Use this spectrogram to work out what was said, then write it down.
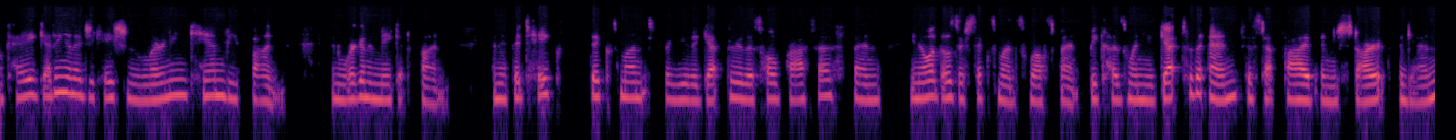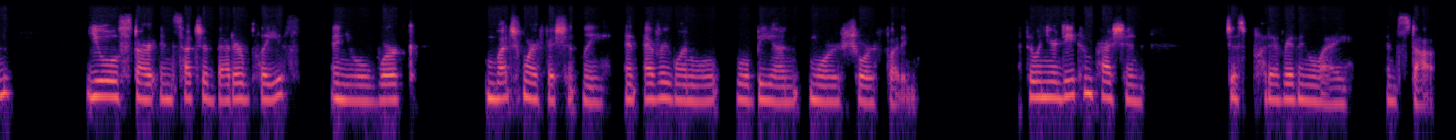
okay? Getting an education and learning can be fun, and we're going to make it fun. And if it takes six months for you to get through this whole process, then you know what? Those are six months well spent because when you get to the end to step five and you start again, you will start in such a better place and you will work much more efficiently and everyone will, will be on more sure footing. So in your decompression, just put everything away and stop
